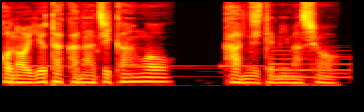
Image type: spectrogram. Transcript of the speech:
この豊かな時間を感じてみましょう。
